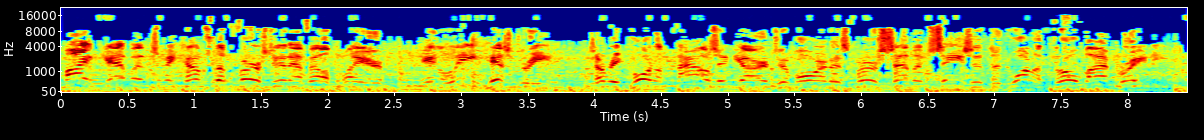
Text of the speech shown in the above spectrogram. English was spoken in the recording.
Mike Evans becomes the first NFL player in league history to record thousand yards or more in his first seven seasons and want to throw by Brady.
